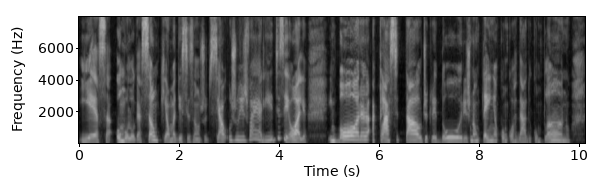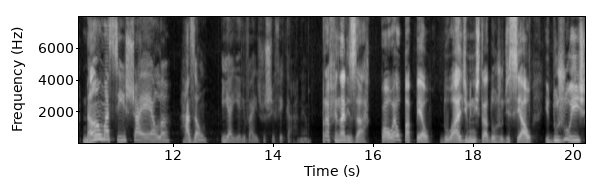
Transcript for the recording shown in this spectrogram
E essa homologação, que é uma decisão judicial, o juiz vai ali dizer: olha, embora a classe tal de credores não tenha concordado com o plano, não assiste a ela razão. E aí ele vai justificar. Né? Para finalizar, qual é o papel do administrador judicial e do juiz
